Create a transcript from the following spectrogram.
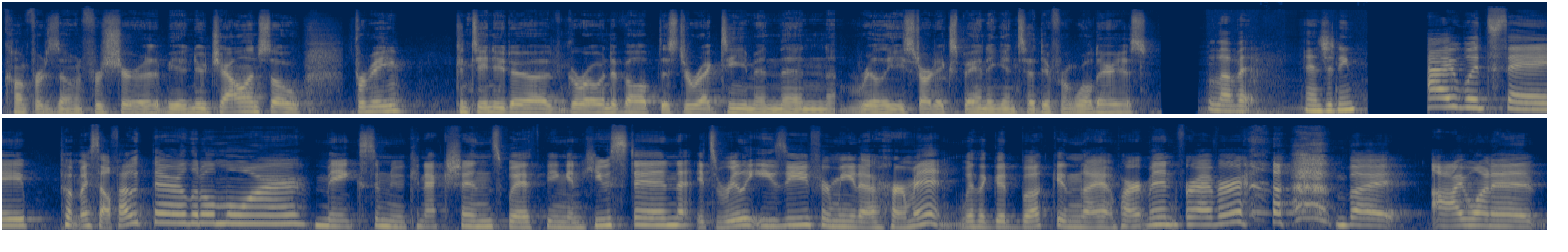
comfort zone for sure. It'll be a new challenge. So for me, continue to grow and develop this direct team and then really start expanding into different world areas. Love it. And Janine? I would say put myself out there a little more, make some new connections with being in Houston. It's really easy for me to hermit with a good book in my apartment forever, but I want to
